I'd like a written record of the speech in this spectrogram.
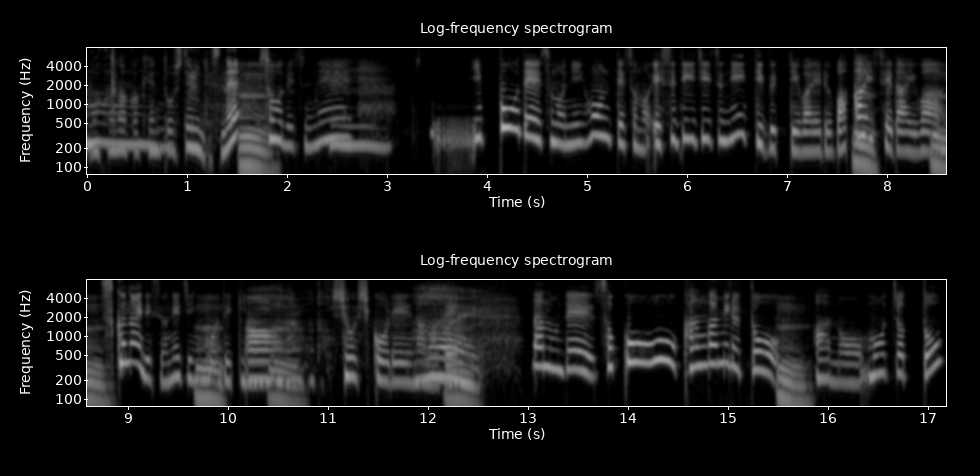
なかなか検討してるんですね。うん。そうですうね。ん。一方でその日本ってその SDGs ネイティブって言われる若い世代はうん。少ないですよね、人口的に、ああなるほど。少子高齢なので、はい。なのでそこを鑑みると、うん。あのもうちょっと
